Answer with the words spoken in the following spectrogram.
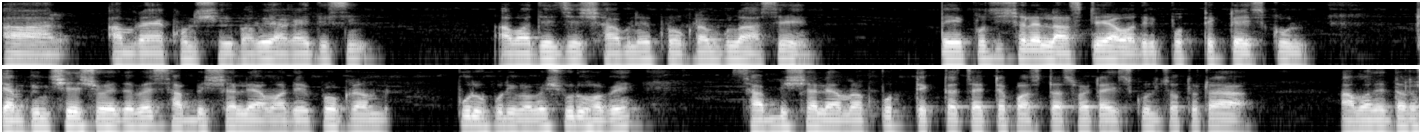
আর আমরা এখন সেইভাবে আগাইতেছি। আমাদের যে সামনের প্রোগ্রামগুলো আছে, এই ২৫ সালের লাস্টে আমাদের প্রত্যেকটা স্কুল ক্যাম্পেইন শেষ হয়ে যাবে। ২৬ সালে আমাদের প্রোগ্রাম পুরোপুরিভাবে শুরু হবে। ২৬ সালে আমরা প্রত্যেকটা ৪ পাঁচটা ৫ টা, ৬ টা স্কুল যতটা আমাদের দ্বারা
